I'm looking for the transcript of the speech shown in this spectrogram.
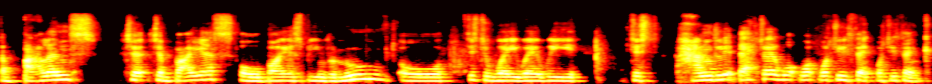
a balance to, to bias or bias being removed or just a way where we just handle it better? What, what, what do you think? What do you think?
